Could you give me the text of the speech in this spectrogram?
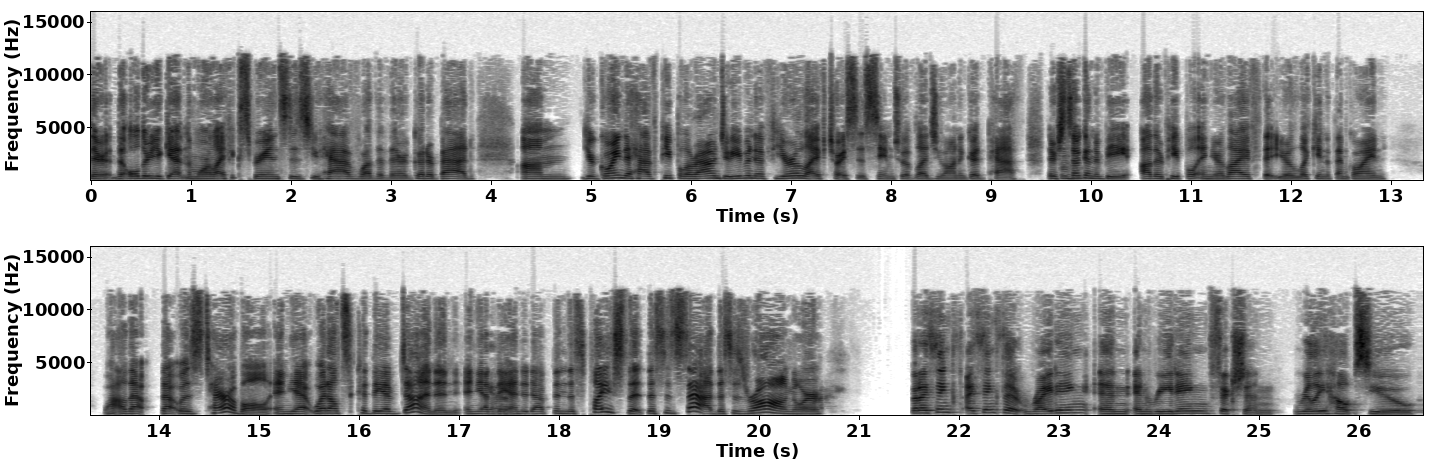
they're, the older you get and the more life experiences you have, whether they're good or bad, um, you're going to have people around you, even if your life choices seem to have led you on a good path. There's mm-hmm. still going to be other people in your life that you're looking at them going, wow that that was terrible and yet what else could they have done and and yet yeah. they ended up in this place that this is sad this is wrong or but i think i think that writing and and reading fiction really helps you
